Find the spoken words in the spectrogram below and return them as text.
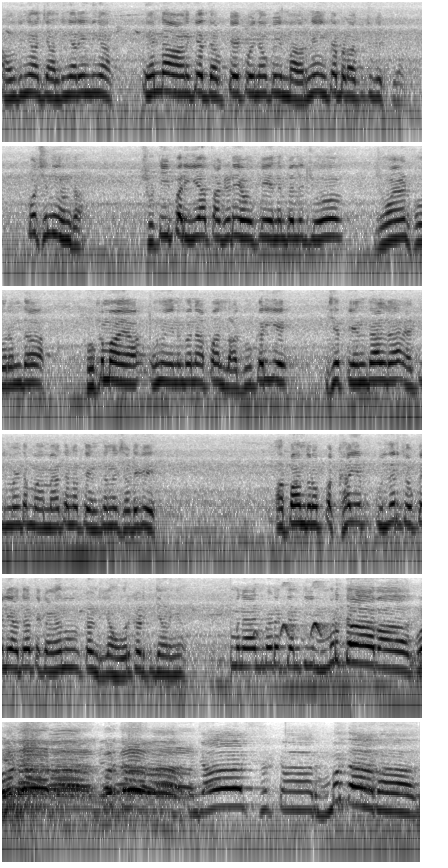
ਆਉਂਦੀਆਂ ਜਾਂਦੀਆਂ ਰਹਿੰਦੀਆਂ। ਇਹਨਾਂ ਆਣ ਕੇ ਦਬਕੇ ਕੋਈ ਨਾ ਕੋਈ ਮਾਰਨੇ ਹੀ ਤਾਂ ਬੜਾ ਕੁਝ ਵੇਖਿਆ। ਕੁਝ ਨਹੀਂ ਹੁੰਦਾ। ਛੁੱਟੀ ਭਰੀ ਆ, ਤਗੜੇ ਹੋ ਕੇ ਇਹਨਾਂ ਬਿੱਲ ਜੋ ਜੁਆਇੰਟ ਫੋਰਮ ਦਾ ਹੁਕਮ ਆਇਆ, ਉਹਨੂੰ ਇਹਨਾਂ ਬਨ ਆਪਾਂ ਲਾਗੂ ਕਰੀਏ। ਜੇ ਤਿੰਨ ਦਿਨ ਦਾ ਐਗਰੀਮੈਂਟ ਮੈਂ ਤਾਂ ਨਾ ਤਿੰਨ ਦਿਨ ਛੱਡ ਗਏ ਆਪਾਂ ਅੰਦਰੋਂ ਪੱਖਾ ਹੀ ਕੂਲਰ ਚੁੱਕ ਲਿਆ, ਤਾਂ ਟਿਕਾਣਾ ਨੂੰ ਘੰਟੀਆਂ ਹੋਰ ਘੜਕ ਜਾਣੀਆਂ। ਮੈਨੇਜਮੈਂਟ ਗੰਦੀ ਮੁਰਦਾਬਾਦ। ਮੁਰਦਾਬਾਦ ਮੁਰਦਾਬਾਦ। ਪੰਜਾਬ ਸਰਕਾਰ ਮੁਰਦਾਬਾਦ।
